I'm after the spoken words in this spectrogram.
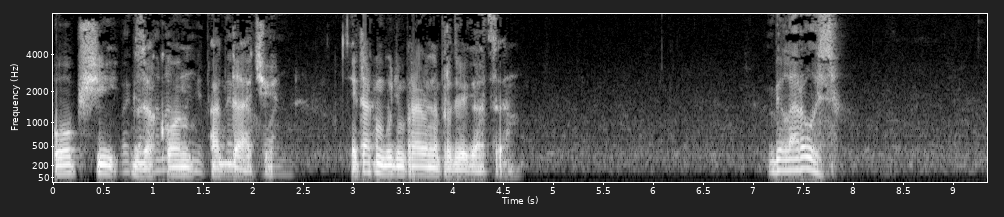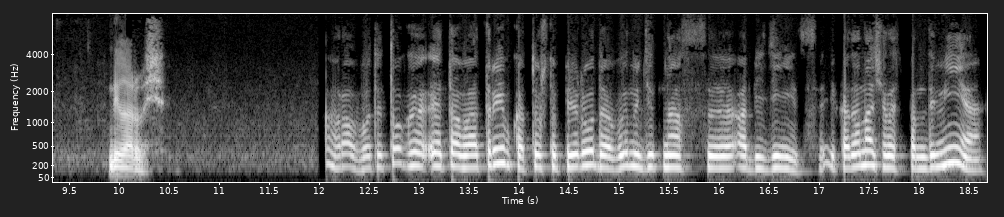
общий закон отдачи. И так мы будем правильно продвигаться. Беларусь. Беларусь. Рав, вот итог этого отрывка, то, что природа вынудит нас э, объединиться. И когда началась пандемия,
